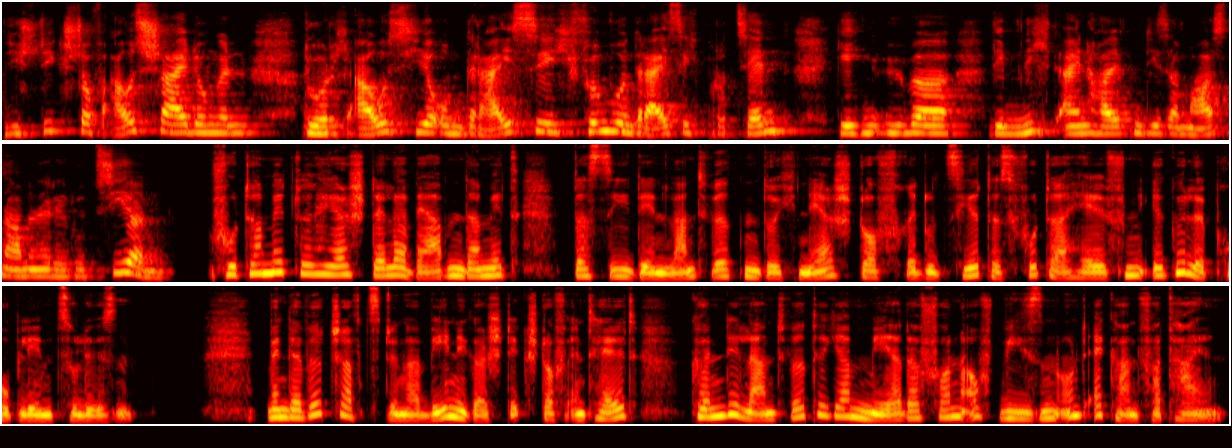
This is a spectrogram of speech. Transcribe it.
die Stickstoffausscheidungen durchaus hier um 30, 35 Prozent gegenüber dem Nichteinhalten dieser Maßnahmen reduzieren. Futtermittelhersteller werben damit, dass sie den Landwirten durch nährstoffreduziertes Futter helfen, ihr Gülleproblem zu lösen. Wenn der Wirtschaftsdünger weniger Stickstoff enthält, können die Landwirte ja mehr davon auf Wiesen und Äckern verteilen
